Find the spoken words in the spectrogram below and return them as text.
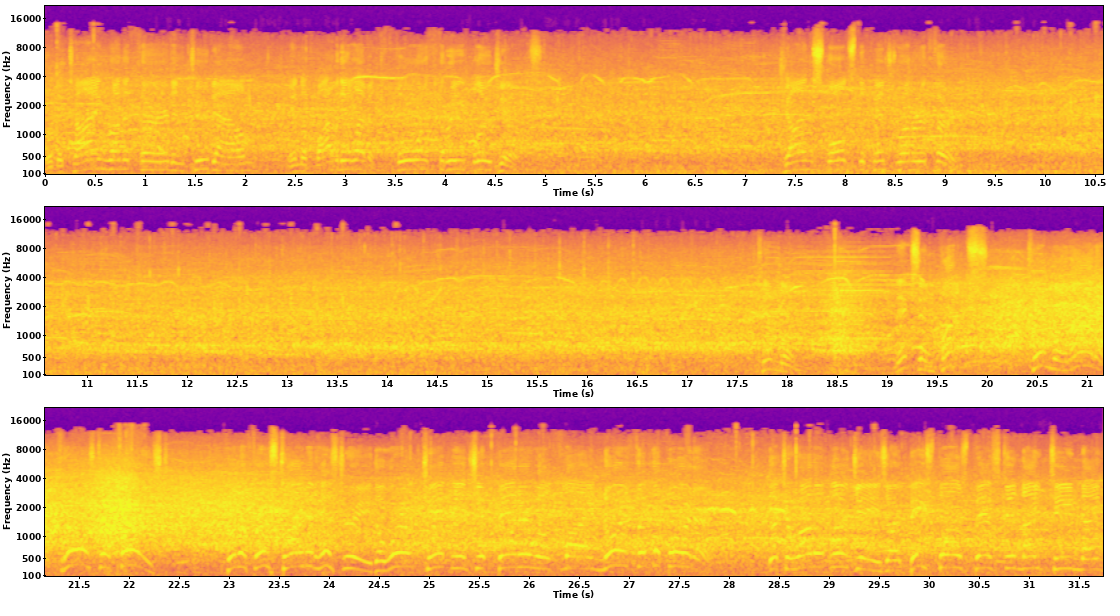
with a tying run at third and two down in the bottom of the 11th. 4-3 Blue Jays. John Smoltz, the pinch runner at third. Timlin. Nixon bunts. Timlin on it. Throws to first. For the first time in history, the World Championship banner will fly north is our baseball's best in 1990.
